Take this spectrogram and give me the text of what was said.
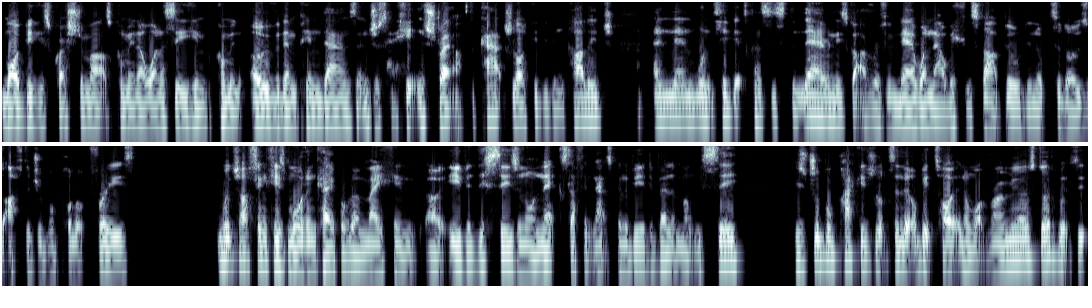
my biggest question marks come in. I want to see him coming over them pin downs and just hitting straight off the catch like he did in college. And then once he gets consistent there and he's got a rhythm there, well, now we can start building up to those after dribble pull up threes, which I think he's more than capable of making uh, either this season or next. I think that's going to be a development we see. His dribble package looks a little bit tighter than what Romeo's does, which it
